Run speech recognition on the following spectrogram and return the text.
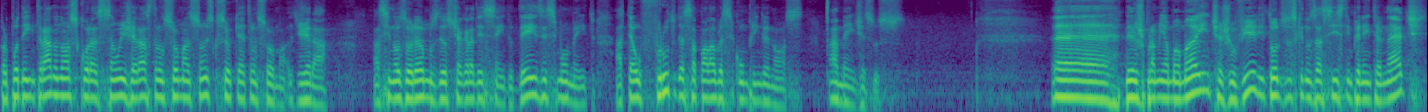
para poder entrar no nosso coração e gerar as transformações que o Senhor quer transformar, gerar. Assim nós oramos, Deus, te agradecendo, desde esse momento, até o fruto dessa palavra se cumprindo em nós. Amém, Jesus. É, beijo para minha mamãe, tia Juvir, e todos os que nos assistem pela internet.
